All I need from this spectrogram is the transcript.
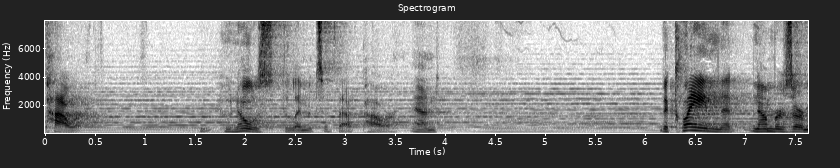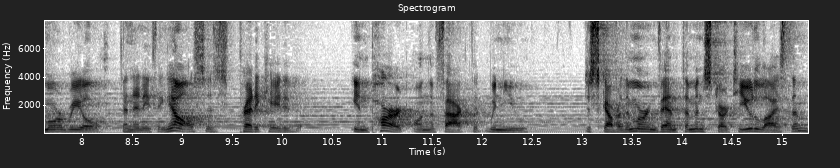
power. Who knows the limits of that power? And the claim that numbers are more real than anything else is predicated in part on the fact that when you discover them or invent them and start to utilize them,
